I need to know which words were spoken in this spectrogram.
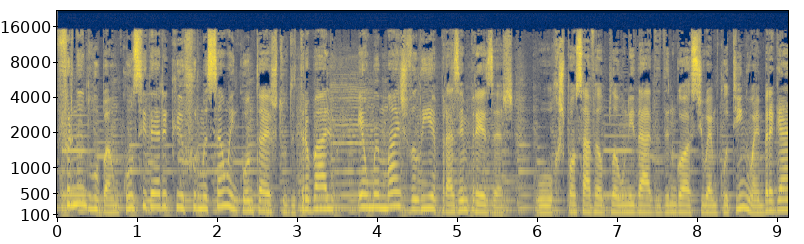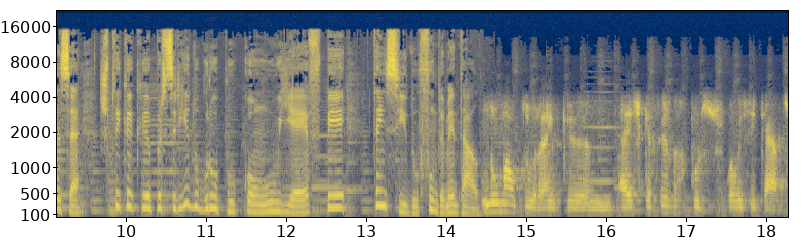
Fernando Lobão considera que a formação em contexto de trabalho é uma mais-valia para as empresas. O responsável pela unidade de negócio M. Coutinho, em Bragança, explica que a parceria do grupo com o IEFP tem sido fundamental. Numa altura em que hum, a escassez de recursos qualificados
